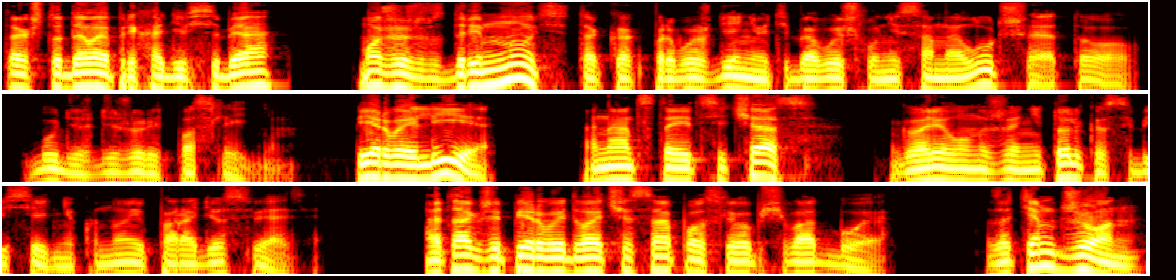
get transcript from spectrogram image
Так что давай приходи в себя. Можешь вздремнуть, так как пробуждение у тебя вышло не самое лучшее, а то будешь дежурить последним. Первая Лия, она отстоит сейчас, говорил он уже не только собеседнику, но и по радиосвязи. А также первые два часа после общего отбоя. Затем Джон.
